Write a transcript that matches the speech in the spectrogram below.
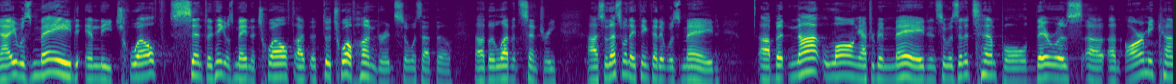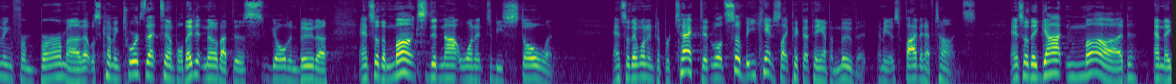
Now it was made in the 12th century. I think it was made in the 12th, uh, the 1200s. So what's that? The uh, the 11th century. Uh, so that's when they think that it was made. Uh, but not long after being made, and so it was in a temple, there was uh, an army coming from Burma that was coming towards that temple. They didn't know about this golden Buddha, and so the monks did not want it to be stolen. And so they wanted to protect it. Well, it's so, but you can't just like pick that thing up and move it. I mean, it was five and a half tons. And so they got mud and they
